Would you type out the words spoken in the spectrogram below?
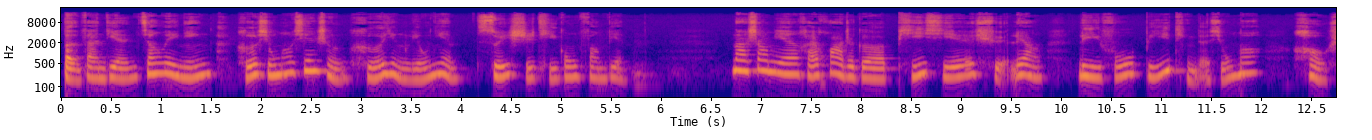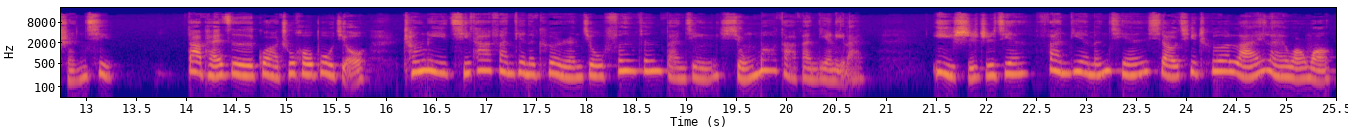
本饭店将为您和熊猫先生合影留念，随时提供方便。那上面还画着个皮鞋雪亮、礼服笔挺的熊猫，好神气！大牌子挂出后不久，城里其他饭店的客人就纷纷搬进熊猫大饭店里来。一时之间，饭店门前小汽车来来往往，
